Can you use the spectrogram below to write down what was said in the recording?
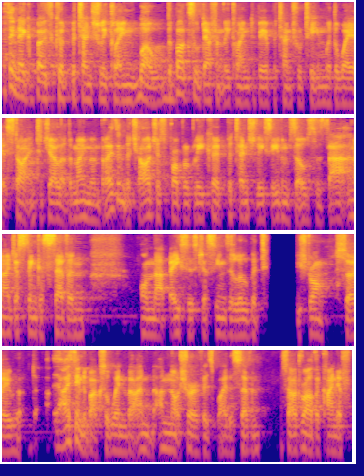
I think they both could potentially claim. Well, the Bucs will definitely claim to be a potential team with the way it's starting to gel at the moment. But I think the Chargers probably could potentially see themselves as that. And I just think a seven on that basis just seems a little bit too strong. So I think the Bucs will win, but I'm I'm not sure if it's by the seven. So I'd rather kind of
